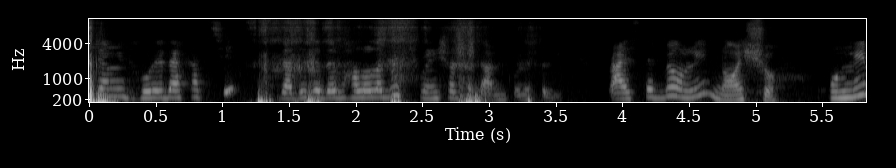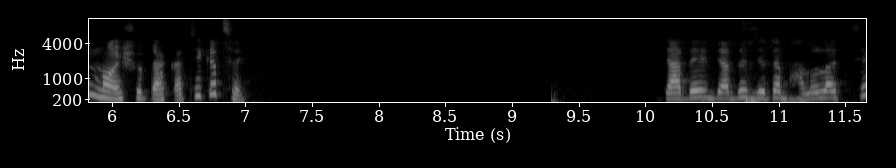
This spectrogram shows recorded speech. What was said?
এটা আমি ধরে দেখাচ্ছি যাদের যাদের ভালো লাগে স্ক্রিনশটটা ডান করে ফেলি। প্রাইস থাকবে অনলি নয়শো অনলি নয়শো টাকা, ঠিক আছে? যাদের যাদের যেটা ভালো লাগছে,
